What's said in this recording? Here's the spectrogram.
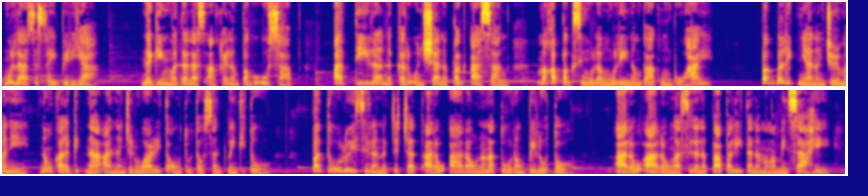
mula sa Siberia. Naging madalas ang kailang pag-uusap at tila nagkaroon siya ng pag-asang makapagsimulang muli ng bagong buhay. Pagbalik niya ng Germany noong kalagitnaan ng January taong 2022, patuloy silang nagchat-chat araw-araw na naturang piloto. Araw-araw nga sila nagpapalitan ng mga mensahe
